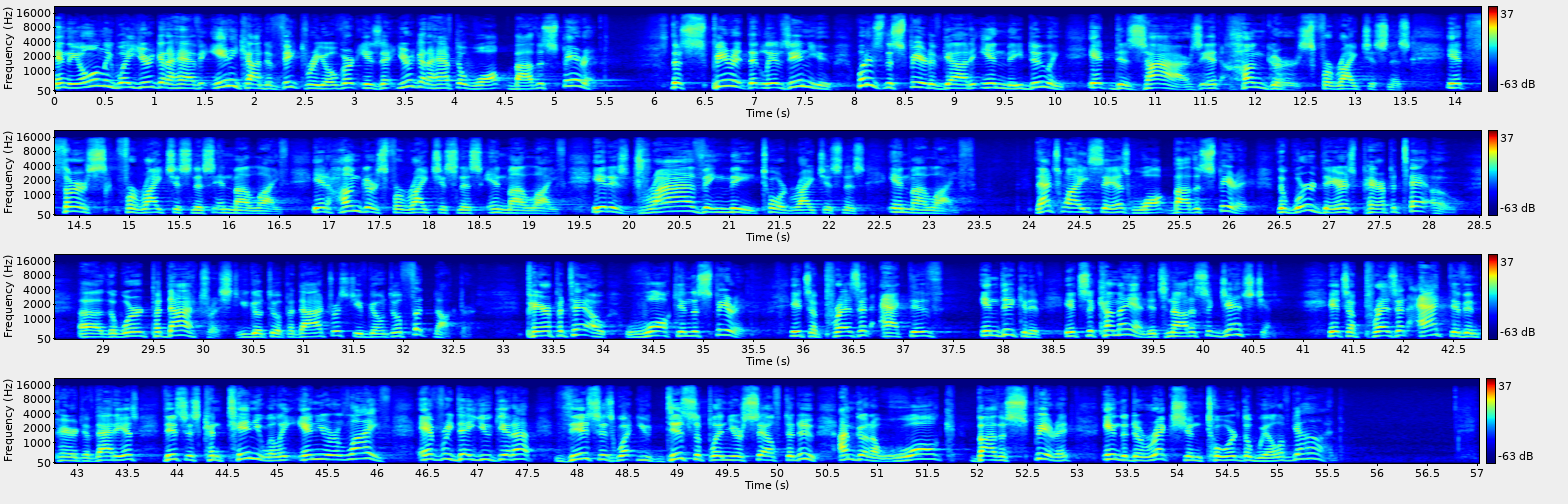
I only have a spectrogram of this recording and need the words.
And the only way you're going to have any kind of victory over it is that you're going to have to walk by the Spirit the Spirit that lives in you. What is the Spirit of God in me doing? It desires, it hungers for righteousness. It thirsts for righteousness in my life. It hungers for righteousness in my life. It is driving me toward righteousness in my life. That's why he says, walk by the Spirit. The word there is peripateo. Uh, the word podiatrist. You go to a podiatrist, you've gone to a foot doctor. Peripateo, walk in the Spirit. It's a present active indicative. It's a command, it's not a suggestion. It's a present active imperative. That is, this is continually in your life. Every day you get up, this is what you discipline yourself to do. I'm going to walk by the Spirit in the direction toward the will of God.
